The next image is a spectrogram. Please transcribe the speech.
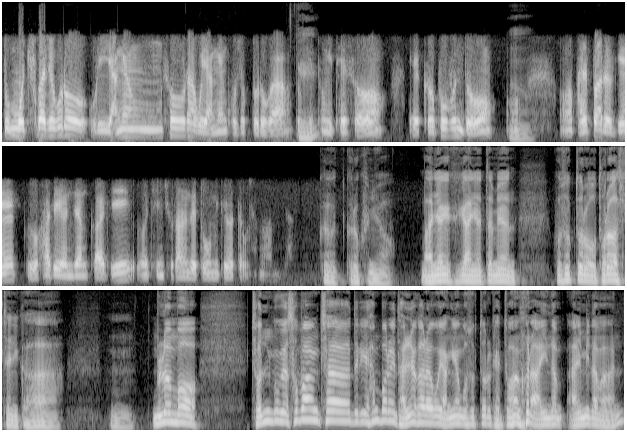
또 뭐 추가적으로 우리 양양 서울하고 양양 고속도로가 또 개통이 돼서 예, 그 부분도 어, 어, 발빠르게 그 화재 현장까지 어, 진출하는 데 도움이 되었다고 생각합니다. 그, 그렇군요. 만약에 그게 아니었다면 고속도로 돌아갔을 테니까. 음. 물론 뭐 전국의 소방차들이 한 번에 달려가라고 양양고속도로 개통한 건 아니다, 아닙니다만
